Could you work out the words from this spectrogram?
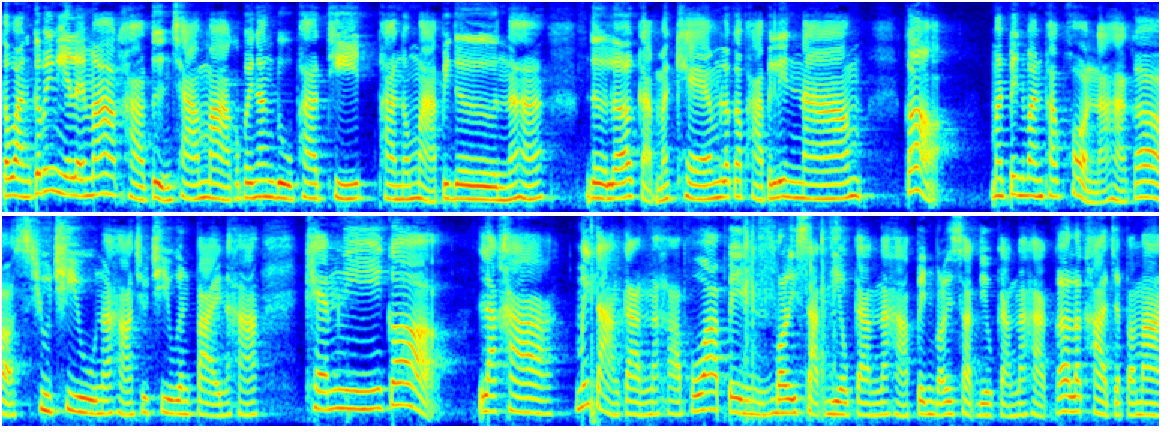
ตะวันก็ไม่มีอะไรมากค่ะ ตื่นเช้ามาก็ไปนั่งดูพระอาทิตย์พาน้องหมาไปเดินนะคะ เดินแล้วก็กลับมาแคมป์แล้วก็พาไปเล่นน้ำก็ มันเป็นวันพักผ่อนนะคะ ก็ชิวๆนะคะ ชิวๆกันไปนะคะ แคมป์นี้ก็ราคาไม่ต่างกันนะคะ เพราะว่าเป็นบริษัทเดียวกันนะคะ เป็นบริษัทเดียวกันนะคะ ก็ราคาจะประมาณ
